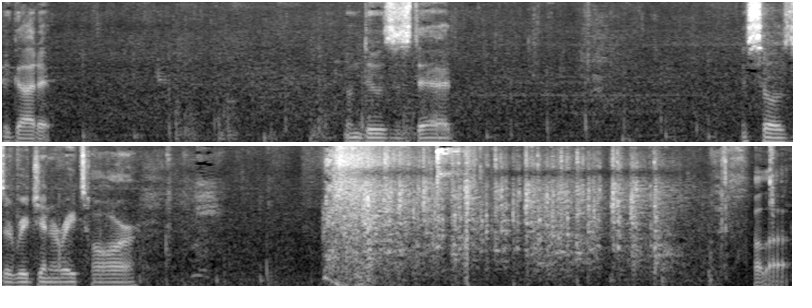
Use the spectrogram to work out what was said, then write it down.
We got it. Them dudes is dead. And so is the regenerator. Hold up.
